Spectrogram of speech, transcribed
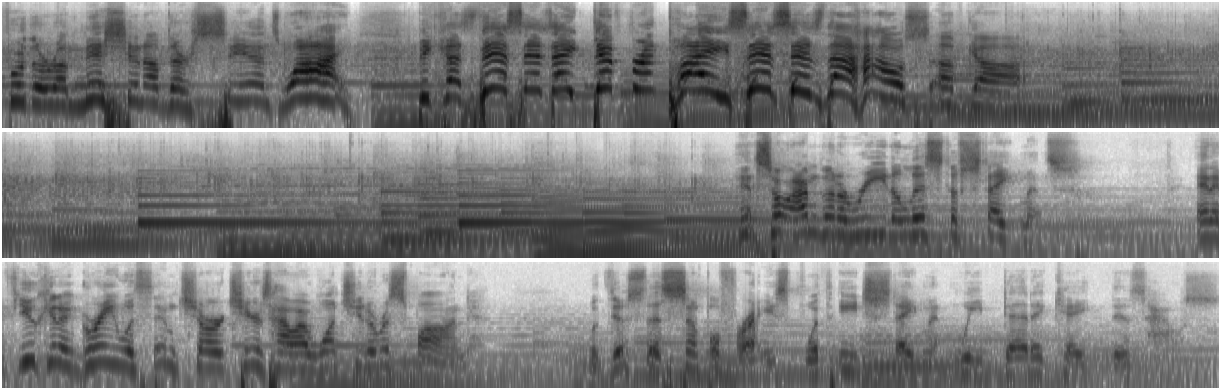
for the remission of their sins. Why? Because this is a different place. This is the house of God. And so I'm going to read a list of statements. And if you can agree with them, church, here's how I want you to respond with just this simple phrase with each statement We dedicate this house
